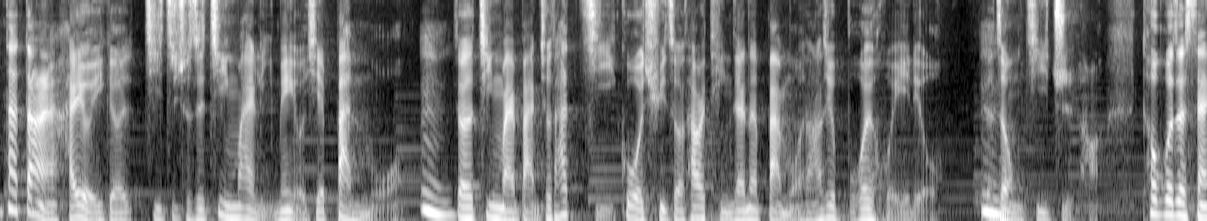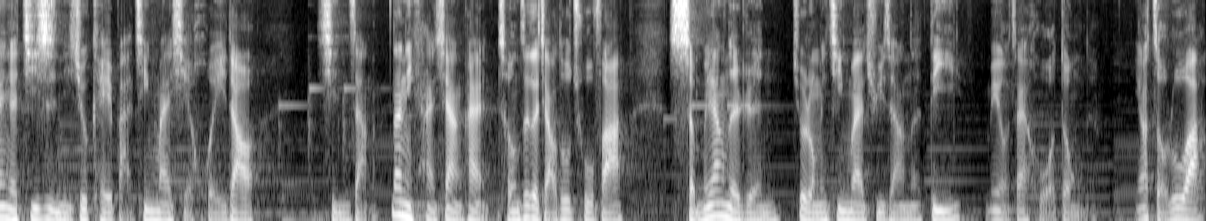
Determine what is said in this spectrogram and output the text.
那当然还有一个机制，就是静脉里面有一些瓣膜，嗯，叫做静脉瓣，就它挤过去之后，它会停在那瓣膜，然后就不会回流的这种机制哈。嗯、透过这三个机制，你就可以把静脉血回到心脏。那你看，想想看，从这个角度出发，什么样的人就容易静脉曲张呢？第一，没有在活动的，你要走路啊，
